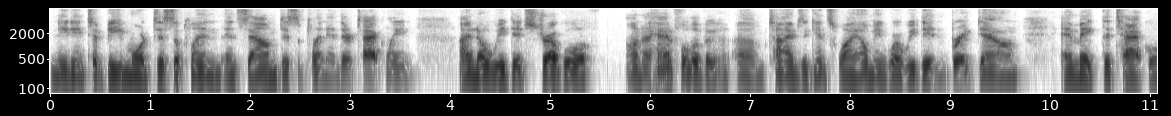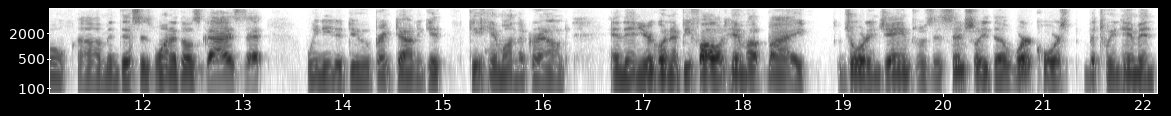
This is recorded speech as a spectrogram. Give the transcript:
needing to be more disciplined and sound discipline in their tackling. I know we did struggle on a handful of um, times against Wyoming where we didn't break down and make the tackle. Um, and this is one of those guys that we need to do break down and get get him on the ground and then you're going to be followed him up by Jordan James was essentially the workhorse between him and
